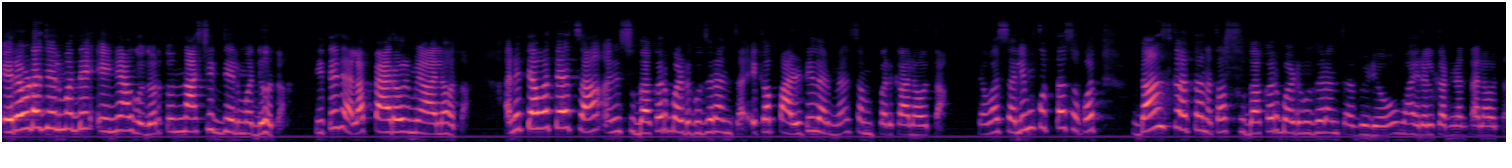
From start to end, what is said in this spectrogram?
एरवडा जेलमध्ये येण्या अगोदर तो नाशिक जेलमध्ये होता. तिथे त्याला पॅरोल मिळाला होता. आणि तेव्हा त्याचा आणि सुधाकर बडगुजरांचा एका पार्टी दरम्यान संपर्क आला होता. तेव्हा सलीम कुत्ता सोबत डान्स करतानाचा सुधाकर बडगुजरांचा व्हिडिओ व्हायरल करण्यात आला होता.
